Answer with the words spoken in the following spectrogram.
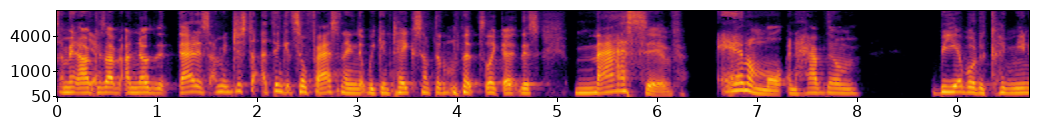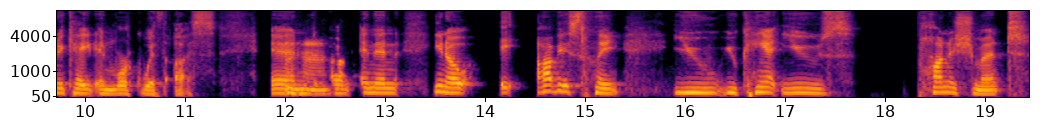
I mean, because yeah. I, I, know that that is, I mean, just I think it's so fascinating that we can take something that's like a, this massive animal and have them be able to communicate and work with us. And, mm-hmm. um, and then, you know, it, obviously you, you can't use punishment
